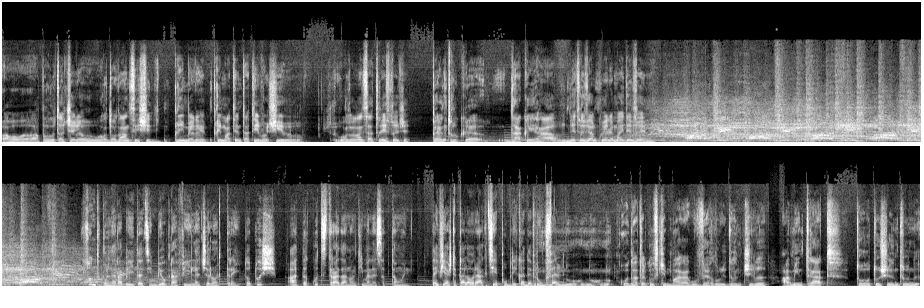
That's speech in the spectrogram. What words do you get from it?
au apărut acele ordonanțe și primele, prima tentativă și ordonanța 13, pentru că dacă era, ne trezeam cu ele mai devreme. Sunt vulnerabilități în biografiile celor trei, totuși a tăcut strada în ultimele săptămâni. Te-ai fi așteptat la o reacție publică de vreun fel? Nu, nu, nu. Odată cu schimbarea guvernului Dăncilă, am intrat totuși într-un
